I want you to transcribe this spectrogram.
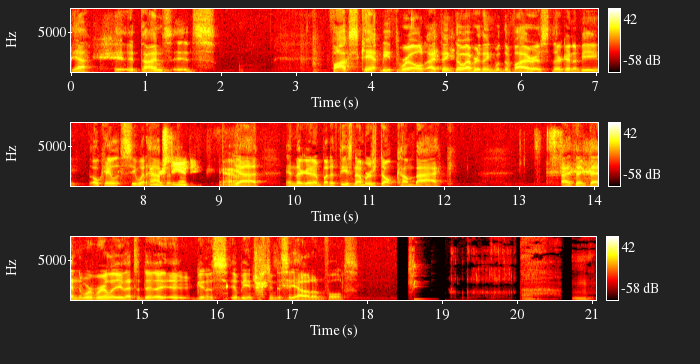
Yeah, at times it's Fox can't be thrilled. I think though everything with the virus, they're going to be okay. Let's see what happens. Understanding. Yeah. Yeah, and they're going to. But if these numbers don't come back, I think then we're really that's a, uh, gonna. It'll be interesting to see how it unfolds. Ah, mmm.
